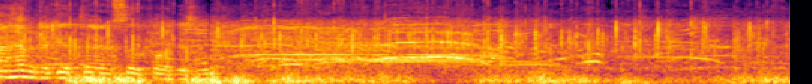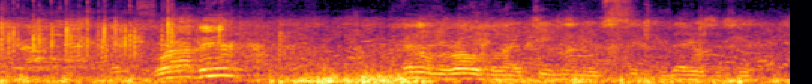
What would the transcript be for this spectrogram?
Not having a good time so far this week? Where I've been? Been on the road for like 260 days this year.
